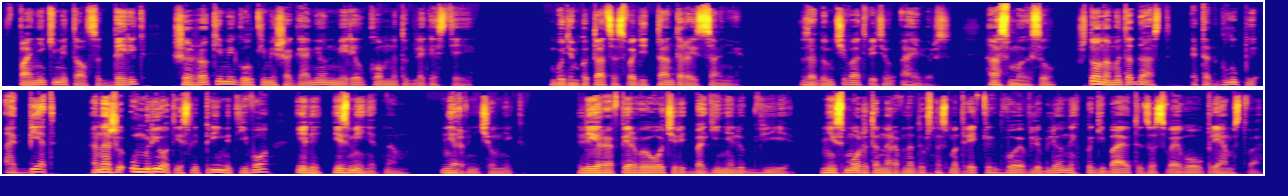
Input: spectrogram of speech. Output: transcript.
В панике метался Дерек, широкими гулкими шагами он мерил комнату для гостей. «Будем пытаться сводить Тантера из Сани задумчиво ответил Айверс. А смысл? Что нам это даст? Этот глупый обед? Она же умрет, если примет его или изменит нам, нервничал Ник. Лира в первую очередь богиня любви. Не сможет она равнодушно смотреть, как двое влюбленных погибают из-за своего упрямства.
